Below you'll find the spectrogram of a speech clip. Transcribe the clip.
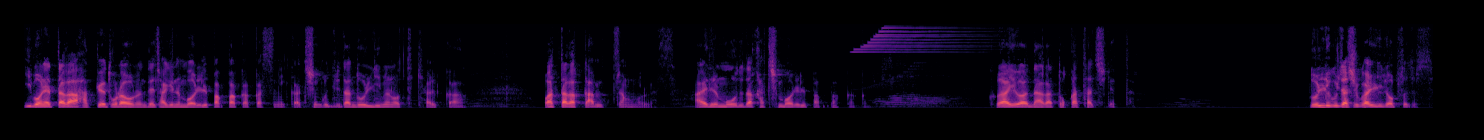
입원했다가 학교에 돌아오는데 자기는 머리를 빡빡 깎았으니까 친구들이 다 놀리면 어떻게 할까? 왔다가 깜짝 놀랐어요. 아이들 모두 다 같이 머리를 빡빡 깎았어. 그 아이와 나가 똑같아지겠다. 놀리고 자시고 할 일이 없어졌어요.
